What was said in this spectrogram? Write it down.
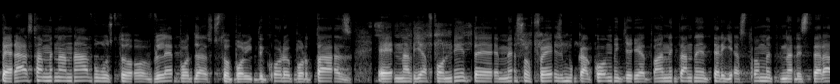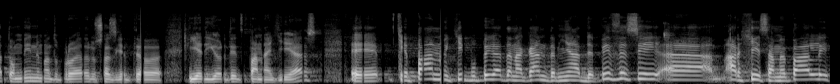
περάσαμε έναν Αύγουστο βλέποντας στο πολιτικό ρεπορτάζ ε, να διαφωνείτε μέσω Facebook ακόμη και για το αν ήταν ταιριαστό με την αριστερά το μήνυμα του Προέδρου σας για, για τη γιορτή της Παναγίας. Ε, και πάνω εκεί που πήγατε να κάνετε μια αντεπίθεση, αρχίσαμε πάλι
